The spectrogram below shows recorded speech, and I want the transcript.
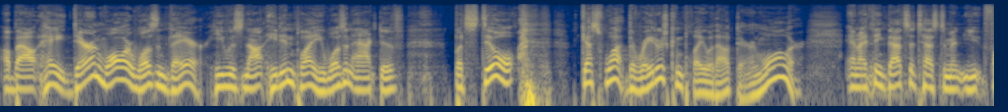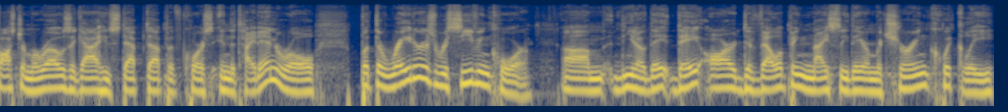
about hey, Darren Waller wasn't there. He was not. He didn't play. He wasn't active, but still. guess what? The Raiders can play without Darren Waller. And I think that's a testament. Foster Moreau is a guy who stepped up, of course, in the tight end role. But the Raiders receiving corps, um, you know, they, they are developing nicely. They are maturing quickly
